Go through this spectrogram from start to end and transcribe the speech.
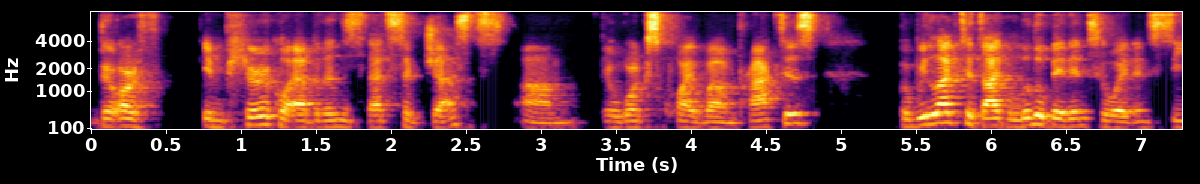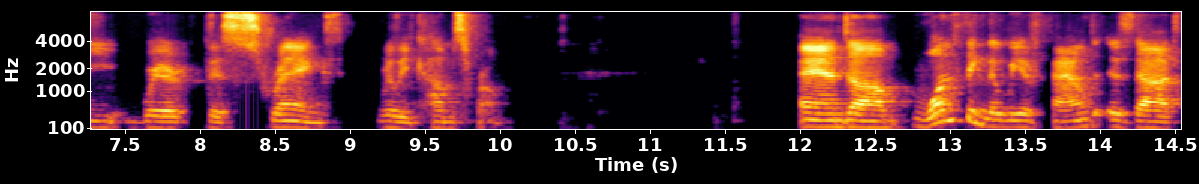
there are empirical evidence that suggests um, it works quite well in practice, but we like to dive a little bit into it and see where this strength really comes from. And um, one thing that we have found is that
